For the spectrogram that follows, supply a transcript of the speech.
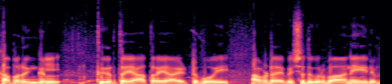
കബറിങ്കിൽ തീർത്ഥയാത്രയായിട്ട് പോയി അവിടെ വിശുദ്ധ കുർബാനയിലും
